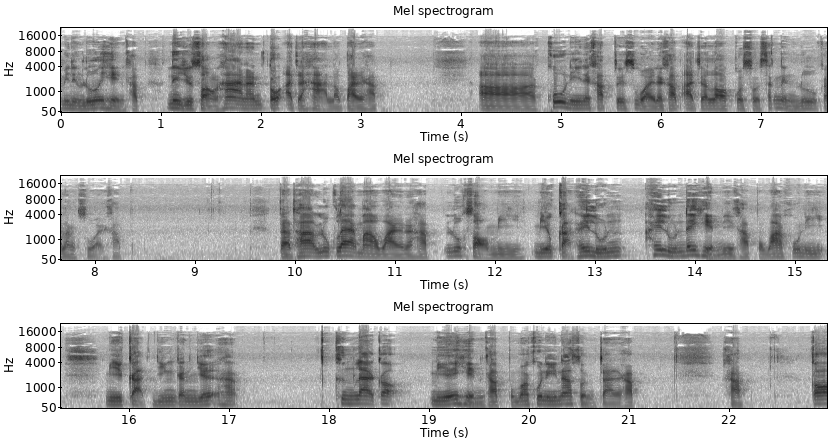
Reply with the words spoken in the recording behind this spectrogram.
มีหนึ่งลูกให้เห็นครับ 1.25 นั้นโต๊ะอาจจะหาเราไปครับอ่าคู่นี้นะครับสวยๆเลยครับ อาจจะรอกดสดสักหนึ่งลูกกำลังสวยครับ แต่ถ้าลูกแรกมาไวนะครับ ลูก 2 มีมีโอกาสให้ลุ้นให้ลุ้นได้เห็นนี่ครับ ผมว่าคู่นี้มีโอกาสยิงกันเยอะครับครึ่งแรกก็มีให้เห็นครับ ผมว่าคู่นี้น่าสนใจครับครับ ก็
